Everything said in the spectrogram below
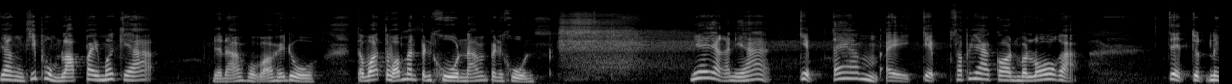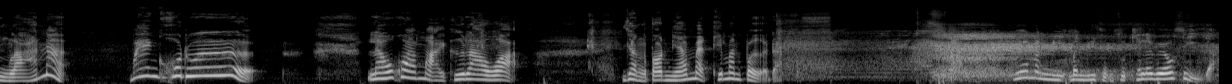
อย่างที่ผมรับไปเมื่อกี้ เดี๋ยวนะ ผมเอาให้ดู แต่ว่าแต่ว่ามันเป็นคูณนะ มันเป็นคูณ เนี่ยอย่างอันเนี้ย เก็บแต้ม ไอ้เก็บทรัพยากรบนโลกอะ่ะเจ็ดจุดหนึ่งล้านอะ่ะ แม่งโคตรเวอร์แล้วความหมายคือเราอะ่ะ อย่างตอนเนี้ยแมทที่มันเปิดอะ เนี่ยมันมีมันมีสูงสุดแค่เลเวลสี่อะ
